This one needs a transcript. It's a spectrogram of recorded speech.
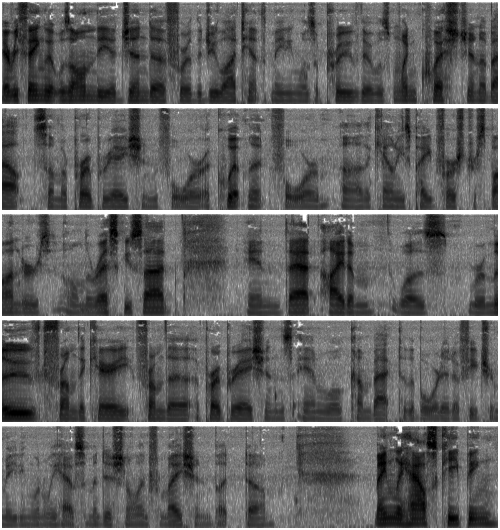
Everything that was on the agenda for the July 10th meeting was approved. There was one question about some appropriation for equipment for uh, the county's paid first responders on the rescue side, and that item was removed from the carry from the appropriations and will come back to the board at a future meeting when we have some additional information. But um, mainly housekeeping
